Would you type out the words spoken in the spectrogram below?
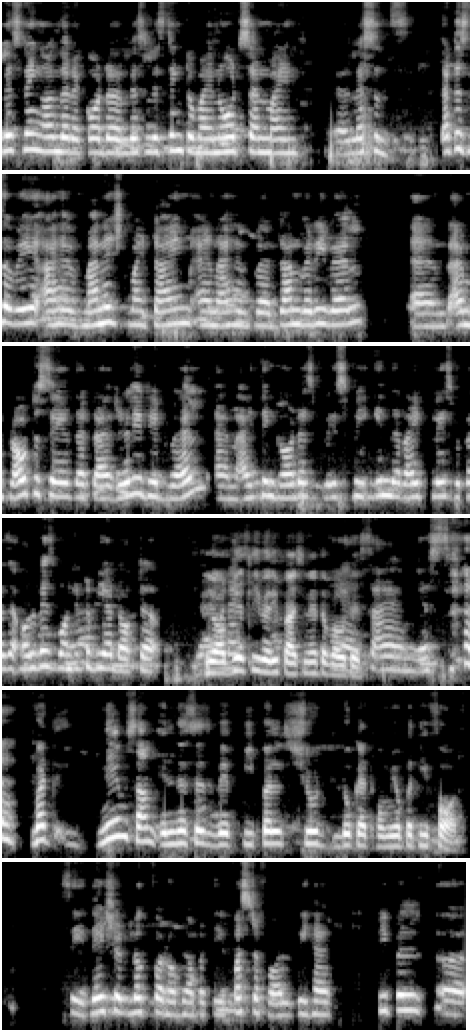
listening on the recorder, listening to my notes and my uh, lessons. That is the way I have managed my time, and I have uh, done very well and I'm proud to say that I really did well, and I think God has placed me in the right place because I always wanted to be a doctor. You're obviously very passionate about yes, it. Yes, I am. Yes. But name some illnesses where people should look at homeopathy for. See, they should look for homeopathy. First of all, we have people uh,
